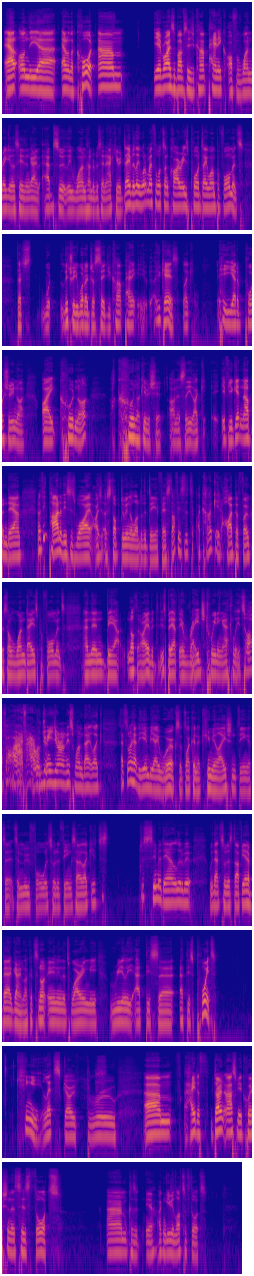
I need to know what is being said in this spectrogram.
out on the uh, out on the court. Um, yeah, Rise Above says you can't panic off of one regular season game. Absolutely 100% accurate. David Lee, what are my thoughts on Kyrie's poor day one performance? That's what, literally what I just said. You can't panic. Who cares? Like, he had a poor shooting night. I could not I could not give a shit, honestly. Like, if you're getting up and down, and I think part of this is why I, I, stopped doing a lot of the DFS stuff is that I can't get hyper focused on one day's performance and then be out. Not that I ever did this, but out there rage tweeting athletes. Oh, what you doing on this one day? Like, that's not how the NBA works. It's like an accumulation thing. It's a it's a move forward sort of thing. So like, it's just just simmer down a little bit with that sort of stuff. You had a bad game. Like, it's not anything that's worrying me really at this uh, at this point. Kingy. Let's go through. Um, hey, don't ask me a question that says thoughts, um, because yeah, I can give you lots of thoughts,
